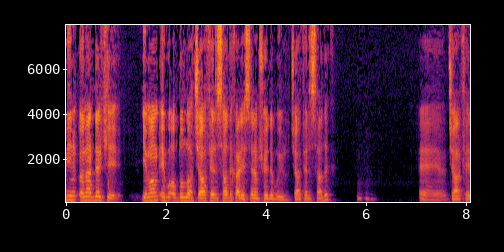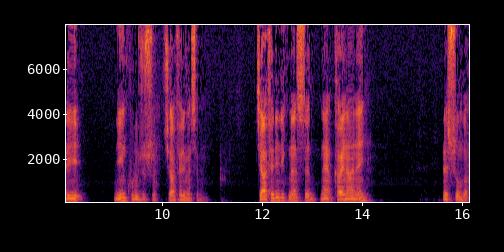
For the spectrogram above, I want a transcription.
bin Ömer der ki İmam Ebu Abdullah Cafer-i Sadık aleyhisselam şöyle buyurdu. Cafer-i Sadık eee Caferiliğin kurucusu. Caferi mezhebinin. Caferilik nasıl? Ne? Kaynağı ne? Resulullah.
